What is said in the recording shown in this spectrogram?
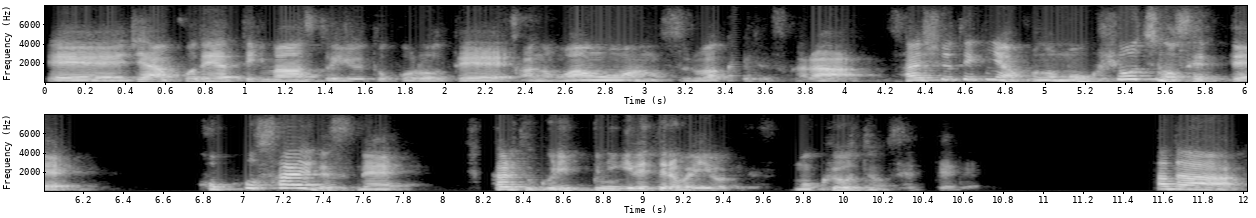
えー、じゃあここでやっていきますというところで、あの101をするわけですから、最終的にはこの目標値の設定、ここさえですね、しっかりとグリップ握れてればいいわけです。目標値の設定で。ただ、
